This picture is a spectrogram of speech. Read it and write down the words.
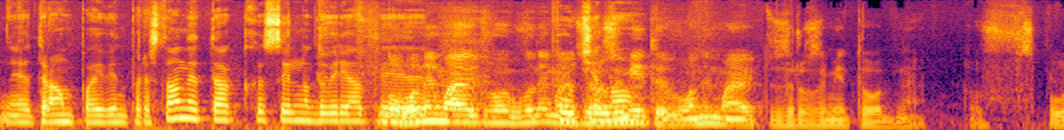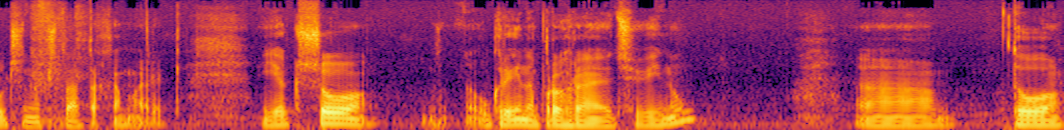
е, Трампа, і він перестане так сильно довіряти. Ну, вони мають вони мають Путіну. зрозуміти, вони мають зрозуміти одне в Сполучених Штатах Америки. Якщо Україна програє цю війну, е, то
